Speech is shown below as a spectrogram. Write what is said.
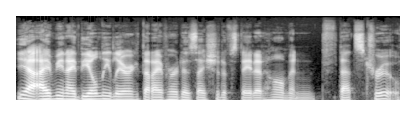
Yeah, I mean, I, the only lyric that I've heard is "I should have stayed at home," and that's true.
